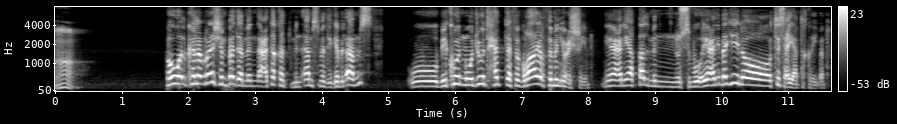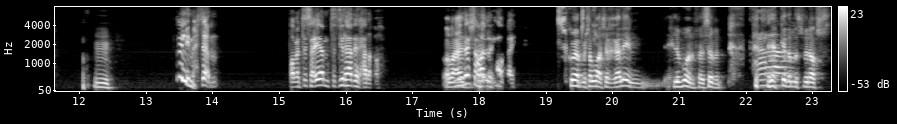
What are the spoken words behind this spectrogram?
آه. هو ال collaboration بدأ من أعتقد من أمس مدري قبل أمس وبيكون موجود حتى فبراير 28 يعني أقل من أسبوع يعني باقي له تسع أيام تقريبا. امم اللي مهتم. طبعا تسع أيام من تسجيل هذه الحلقة. والله من عاد نشر هذه الحلقة. Square ما شاء الله شغالين يحلبون في 7 آه. كثر ال spin-offs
